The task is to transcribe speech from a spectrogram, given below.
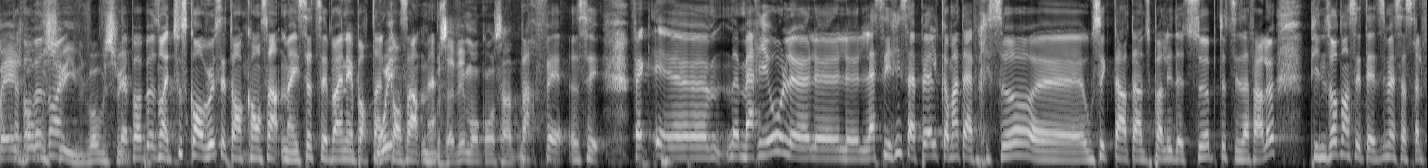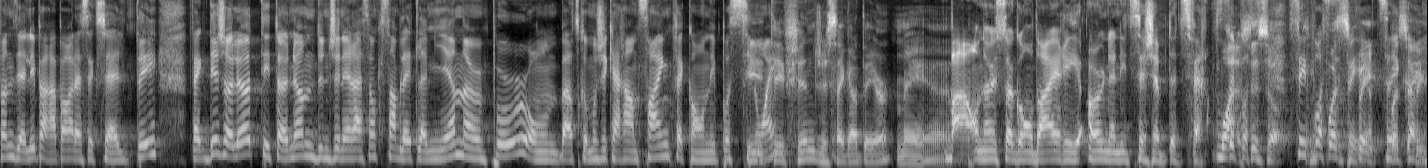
mais t'as je vais vous suivre, je vais vous T'as suivre. pas besoin. Tout ce qu'on veut, c'est ton consentement. Ici, c'est bien important, Oui, le consentement. vous avez mon consentement. Parfait. C'est... Fait que, euh, Mario, le- le- le- la série s'appelle Comment t'as appris ça? Euh, où c'est que t'as entendu parler de ça? Puis toutes ces affaires-là. Puis nous autres, on s'était dit, mais ça serait le fun d'y aller par rapport à la sexualité. Fait que déjà là, t'es un homme d'une génération qui semble être la mienne, un peu. On, ben, en tout cas, moi, j'ai 45, fait qu'on n'est pas si loin. t'es fine, j'ai 51, mais... euh, Ben, on a un secondaire et un année de cégep de différence. Ouais, c'est ça. C'est pas, Pas si pire. pas si pire.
